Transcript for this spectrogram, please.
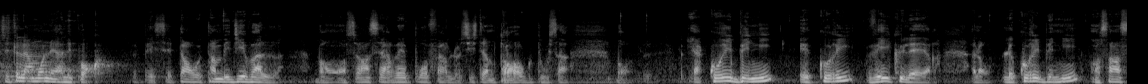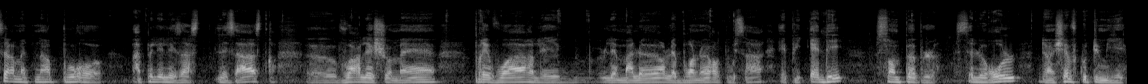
c'était la monnaie à l'époque. C'était au temps médiéval. Bon, on s'en servait pour faire le système Trog, tout ça. Bon, il y a courrier béni et courrier véhiculaire. Alors, le courrier béni, on s'en sert maintenant pour euh, appeler les astres, les astres euh, voir les chemins, prévoir les, les malheurs, les bonheurs, tout ça, et puis aider son peuple. C'est le rôle d'un chef coutumier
